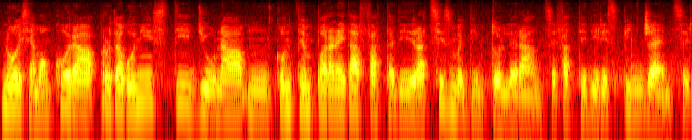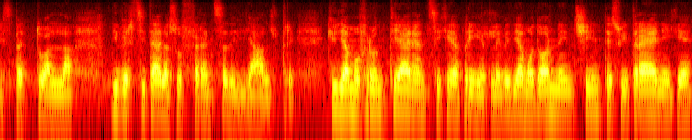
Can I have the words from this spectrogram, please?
Noi siamo ancora protagonisti di una mh, contemporaneità fatta di razzismo e di intolleranze, fatte di respingenze rispetto alla diversità e alla sofferenza degli altri. Chiudiamo frontiere anziché aprirle, vediamo donne incinte sui treni che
